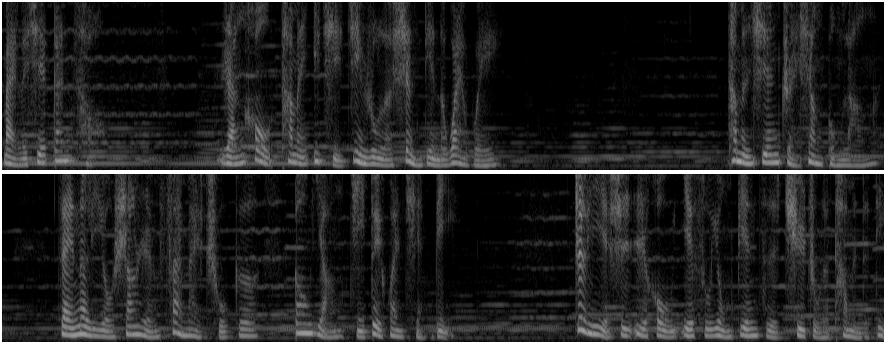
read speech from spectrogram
买了些干草。然后他们一起进入了圣殿的外围。他们先转向拱廊，在那里有商人贩卖雏鸽、羔羊及兑换钱币。这里也是日后耶稣用鞭子驱逐了他们的地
